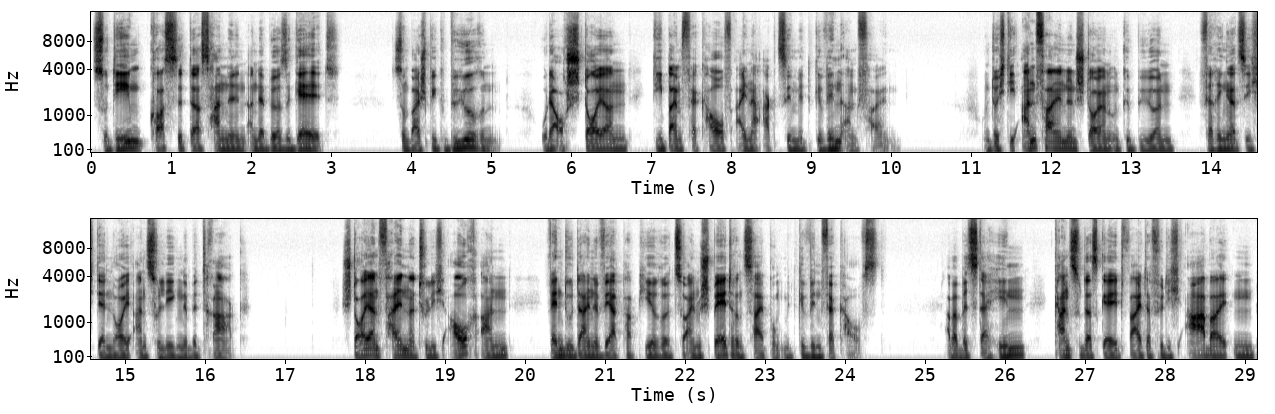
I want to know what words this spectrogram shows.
Zudem kostet das Handeln an der Börse Geld, zum Beispiel Gebühren oder auch Steuern, die beim Verkauf einer Aktie mit Gewinn anfallen. Und durch die anfallenden Steuern und Gebühren verringert sich der neu anzulegende Betrag. Steuern fallen natürlich auch an, wenn du deine Wertpapiere zu einem späteren Zeitpunkt mit Gewinn verkaufst. Aber bis dahin kannst du das Geld weiter für dich arbeiten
